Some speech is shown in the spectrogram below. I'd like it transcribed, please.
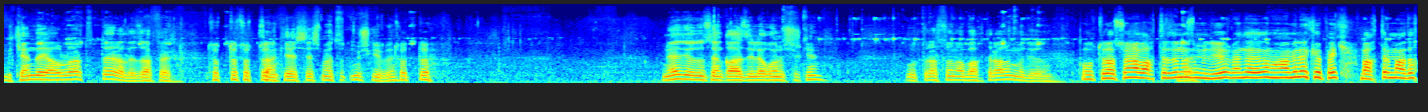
Bir kendi yavrular tuttu herhalde Zafer. Tuttu tuttu. Sanki eşleşme tutmuş gibi. Tuttu. Ne diyordun sen Gazi ile konuşurken? Ultrasona baktıralım mı diyordun? Ultrasona baktırdınız mı diyor. Ben de dedim hamile köpek. Baktırmadık.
